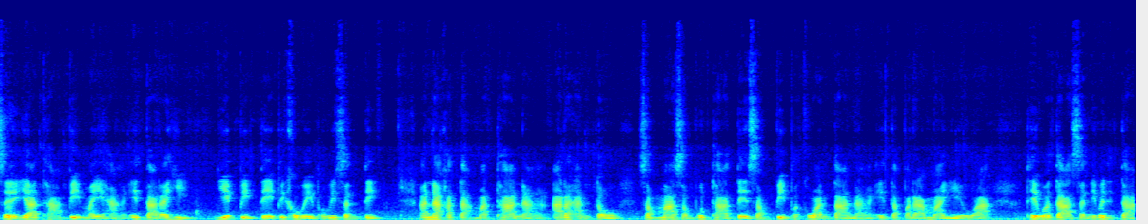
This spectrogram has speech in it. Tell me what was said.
เสยยะถาปิไมหังเอตาระหิ เยปิเตพิกเวภวิสันติ อนาคตมัทธานังอรหันโตสัมมาสัมพุทธาเตสัมปิภควันตานังเอตปรามเยวะ เทวตาสันนิปติตา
